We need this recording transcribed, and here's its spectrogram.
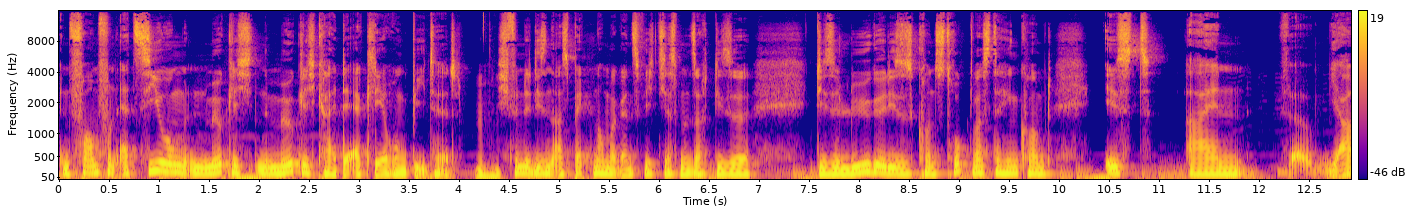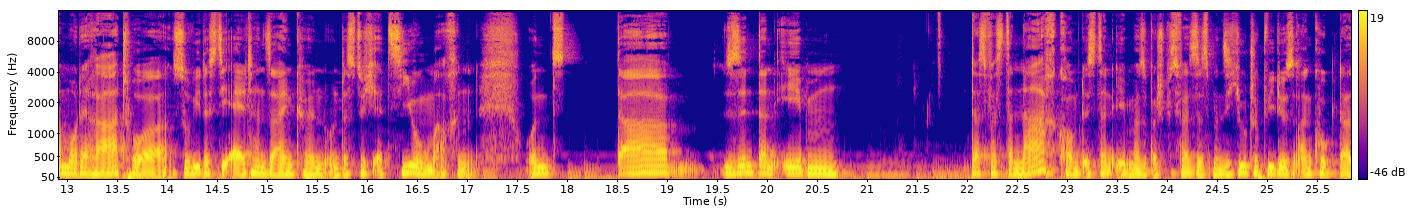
in Form von Erziehung eine, möglich, eine Möglichkeit der Erklärung bietet. Mhm. Ich finde diesen Aspekt nochmal ganz wichtig, dass man sagt, diese, diese Lüge, dieses Konstrukt, was dahin kommt, ist ein ja, Moderator, so wie das die Eltern sein können und das durch Erziehung machen. Und da sind dann eben das, was danach kommt, ist dann eben, also beispielsweise, dass man sich YouTube-Videos anguckt, da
